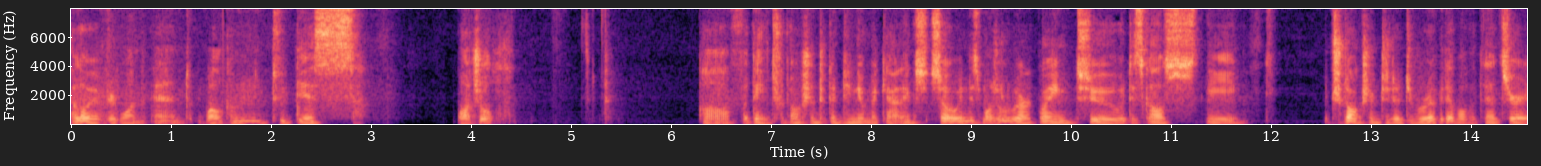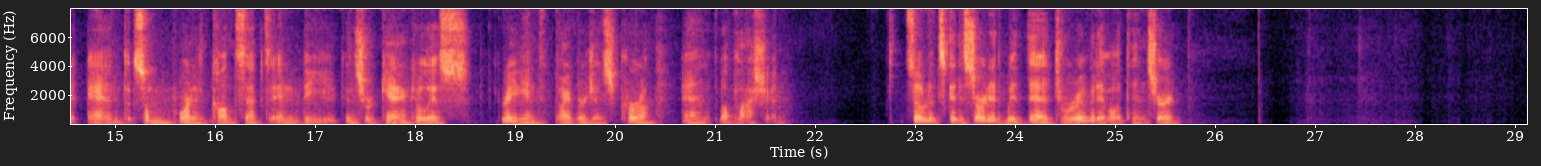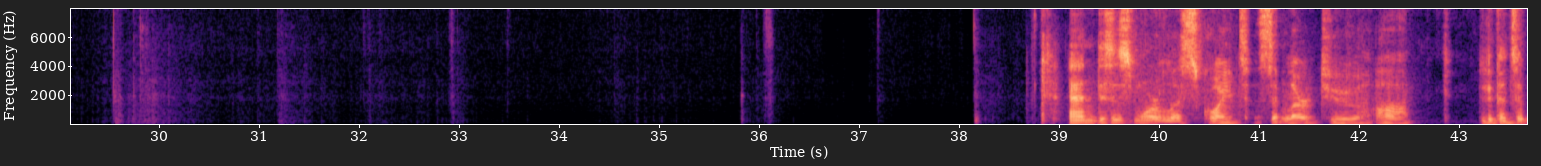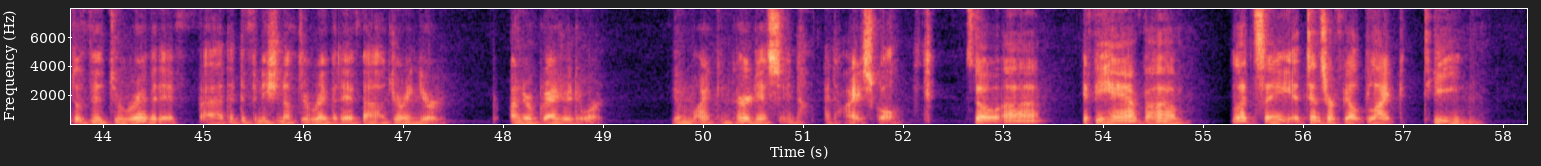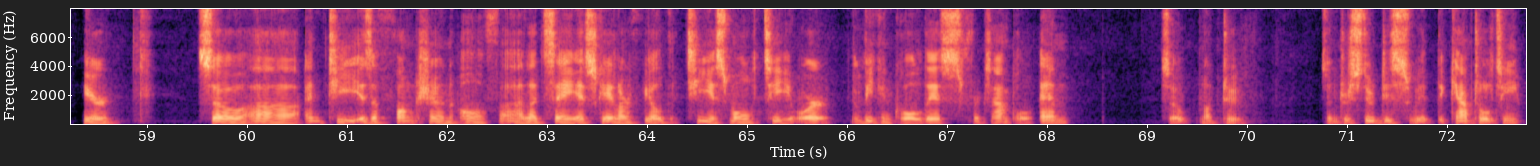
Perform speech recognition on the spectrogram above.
Hello everyone and welcome to this module of the introduction to continuum mechanics. So in this module we are going to discuss the introduction to the derivative of a tensor and some important concepts in the tensor calculus, gradient, divergence, curl, and Laplacian. So let's get started with the derivative of a tensor. And this is more or less quite similar to, uh, to the concept of the derivative, uh, the definition of derivative uh, during your undergraduate or you might incur this in at high school. So uh, if you have, um, let's say, a tensor field like t here, so uh, and t is a function of, uh, let's say, a scalar field t, a small t, or we can call this, for example, m. So not to understood this with the capital T.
